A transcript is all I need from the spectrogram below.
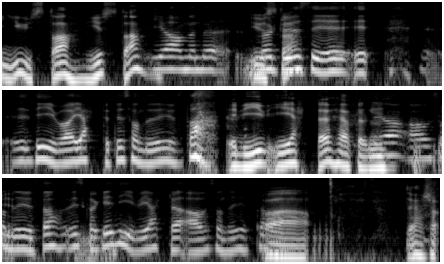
Justad. Justad? Ja, men det, når du sier eh, eh, 'rive av hjertet' til Sondre Justad 'Riv i hjertet' heter den. Ja, av Sondre Justad. Vi skal ikke rive hjertet av Sondre Justad. Og, du er så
